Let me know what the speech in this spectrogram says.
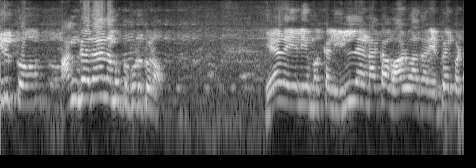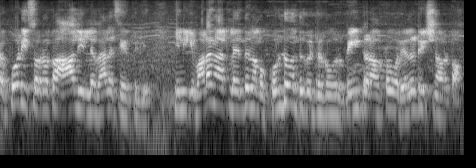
இருக்கோ அங்கே தான் நமக்கு கொடுக்கணும். ஏழை எளிய மக்கள் இல்லைனாக்கா வாழ்வாதாரம் எப்பேற்பட்ட கோடீஸ்வரருக்கும் ஆள் இல்லை வேலை செய்யறதுக்கு. இன்னைக்கு வடநாட்டுல இருந்து நம்ம கொண்டு வந்துகிட்டு இருக்கோம். ஒரு பெயிண்டர் ஆகட்டும் ஒரு எலக்ட்ரிஷியன் ஆகட்டும்.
